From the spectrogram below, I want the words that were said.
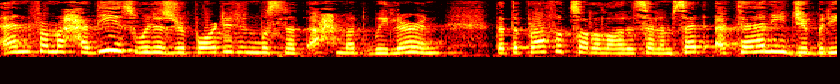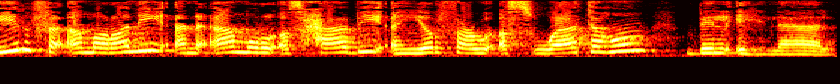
And from a hadith which is reported in Musnad Ahmad, we learn that the Prophet ﷺ said, أتاني جبريل فأمرني أن آمر أصحابي أن يرفعوا أصواتهم بالإهلال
